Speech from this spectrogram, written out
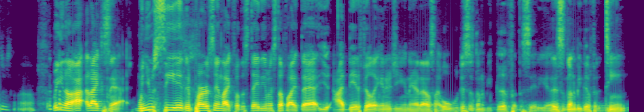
They're. Uh, but you know, I like I said, when you see it in person, like for the stadium and stuff like that, you, I did feel the energy in there that I was like, "Oh, this is going to be good for the city. This is going to be good for the team."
